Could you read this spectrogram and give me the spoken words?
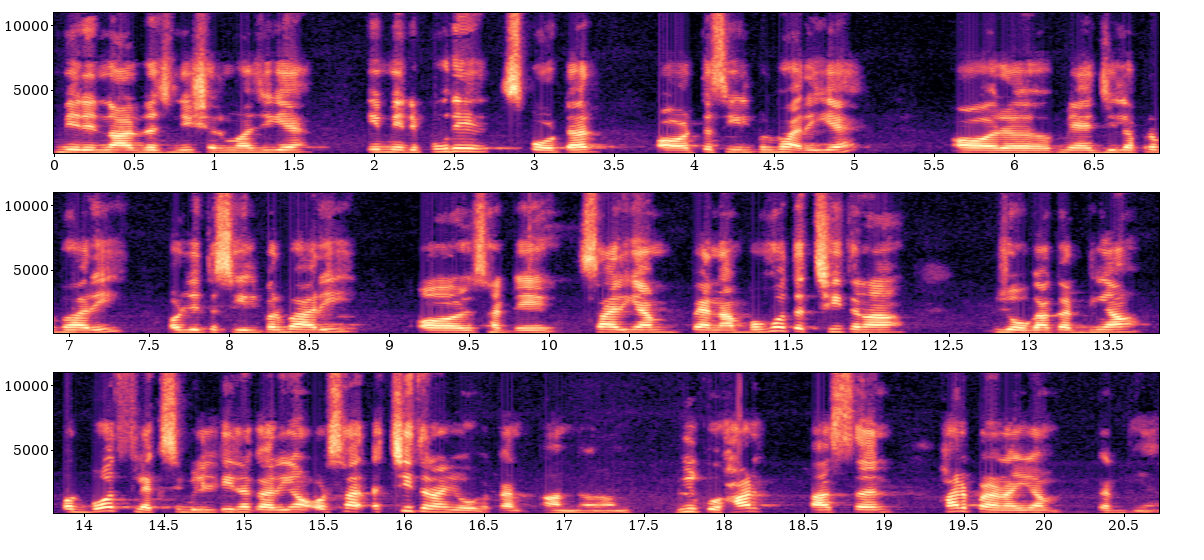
ਮੇਰੇ ਨਾਲ ਰਜਨੀ ਸ਼ਰਮਾ ਜੀ ਹੈ। ਇਹ ਮੇਰੇ ਪੂਰੇ ਸਪੋਰਟਰ ਔਰ ਤਹਿਸੀਲ ਪ੍ਰਭਾਰੀ ਹੈ। ਔਰ ਮੈਂ ਜ਼ਿਲ੍ਹਾ ਪ੍ਰਭਾਰੀ। ਔਰ ਜੇ ਤਹਿਸੀਲ ਪ੍ਰਭਾਰੀ ਔਰ ਸਾਡੇ ਸਾਰੀਆਂ ਭੈਣਾਂ ਬਹੁਤ ਅੱਛੀ ਤਰ੍ਹਾਂ ਯੋਗਾ ਕਰਦੀਆਂ ਔਰ ਬਹੁਤ ਫਲੈਕਸੀਬਿਲਿਟੀ ਨਾਲ ਕਰ ਰਹੀਆਂ ਔਰ ਸਾ, ਅੱਛੀ ਤਰ੍ਹਾਂ ਯੋਗਾ ਕਰ, ਆਉਂਦਾ ਉਹਨਾਂ ਨੂੰ। ਬਿਲਕੁਲ ਹਰ ਆਸਨ, ਹਰ ਪ੍ਰਾਣਾਯਾਮ ਕਰਦੀਆਂ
